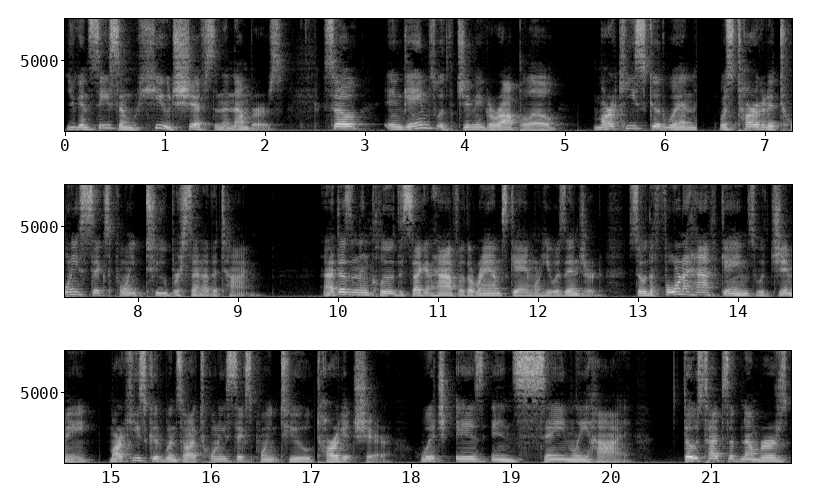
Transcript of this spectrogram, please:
you can see some huge shifts in the numbers. So, in games with Jimmy Garoppolo, Marquise Goodwin was targeted 26.2% of the time. That doesn't include the second half of the Rams game where he was injured. So, in the four and a half games with Jimmy, Marquise Goodwin saw a 26.2 target share, which is insanely high. Those types of numbers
